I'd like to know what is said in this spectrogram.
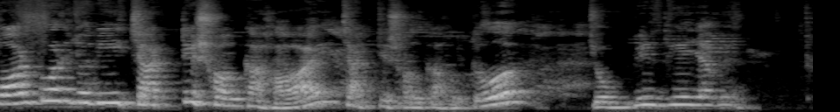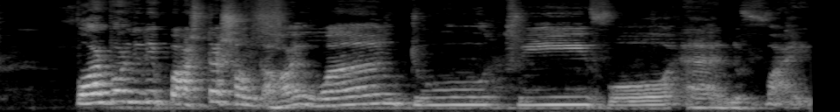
পরপর যদি চারটে সংখ্যা হয়, চারটে সংখ্যা হতো চব্বিশ দিয়ে যাবে। পরপর যদি পাঁচটা সংখ্যা হয় one two three four and five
